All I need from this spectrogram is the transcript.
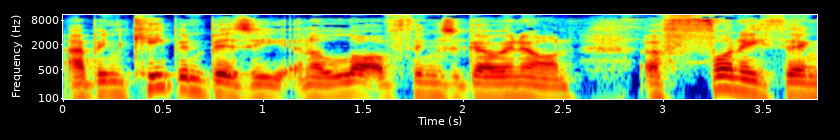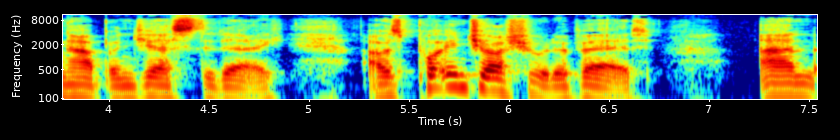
I've been keeping busy and a lot of things are going on. A funny thing happened yesterday. I was putting Joshua to bed and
